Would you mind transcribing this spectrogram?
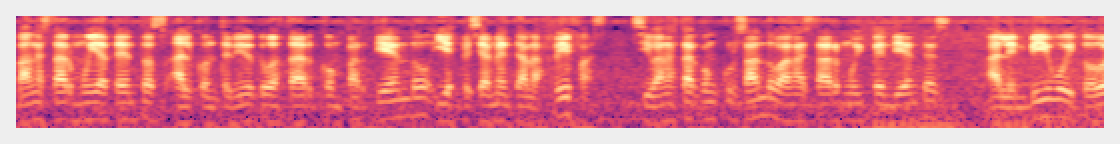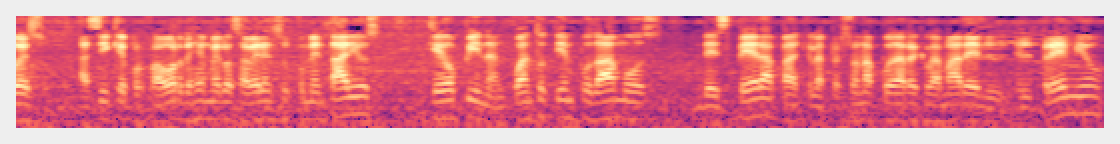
van a estar muy atentos al contenido que voy a estar compartiendo y especialmente a las rifas. Si van a estar concursando, van a estar muy pendientes al en vivo y todo eso. Así que por favor déjenmelo saber en sus comentarios qué opinan, cuánto tiempo damos de espera para que la persona pueda reclamar el, premio.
